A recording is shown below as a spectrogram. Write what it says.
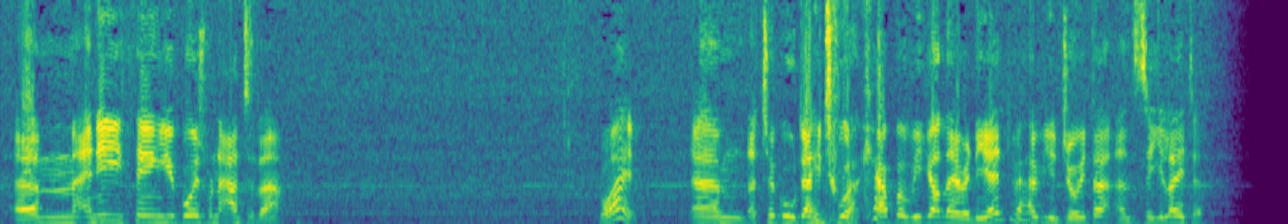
Um, anything you boys want to add to that? Right. Um, that took all day to work out, but we got there in the end. I hope you enjoyed that, and see you later.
